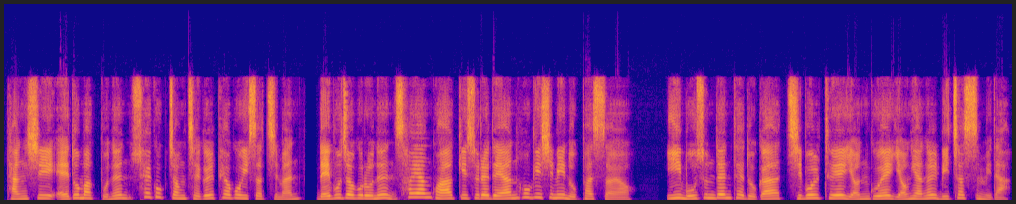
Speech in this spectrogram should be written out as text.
당시 에도 막부는 쇄국 정책을 펴고 있었지만 내부적으로는 서양 과학기술에 대한 호기심이 높았어요. 이 모순된 태도가 지볼트의 연구에 영향을 미쳤습니다.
